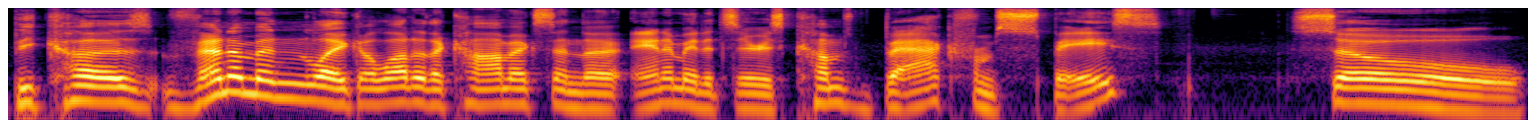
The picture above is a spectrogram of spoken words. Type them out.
Because Venom and like a lot of the comics and the animated series comes back from space. So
